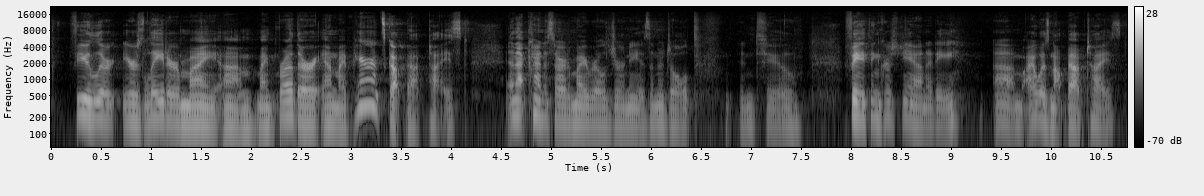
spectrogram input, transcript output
A few years later, my, um, my brother and my parents got baptized, and that kind of started my real journey as an adult into faith in Christianity. Um, I was not baptized,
